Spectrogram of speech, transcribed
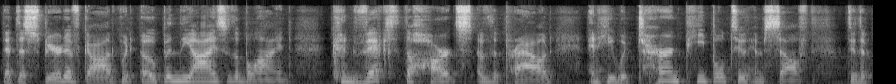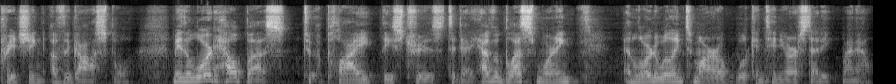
that the Spirit of God would open the eyes of the blind, convict the hearts of the proud, and he would turn people to himself through the preaching of the gospel. May the Lord help us to apply these truths today. Have a blessed morning, and Lord willing, tomorrow we'll continue our study. Bye now.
